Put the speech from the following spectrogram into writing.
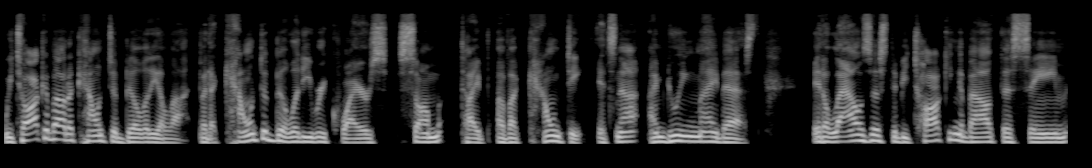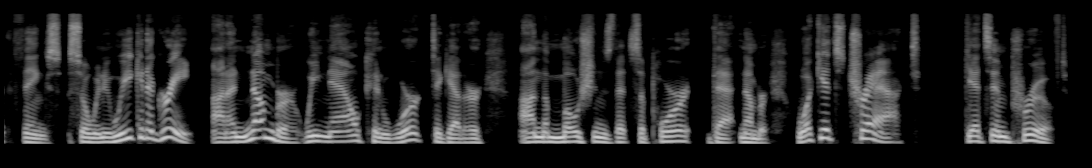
We talk about accountability a lot, but accountability requires some type of accounting. It's not, I'm doing my best. It allows us to be talking about the same things. So when we can agree on a number, we now can work together on the motions that support that number. What gets tracked gets improved,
